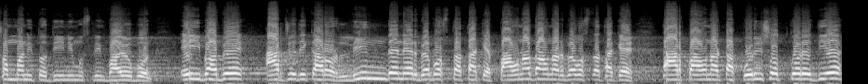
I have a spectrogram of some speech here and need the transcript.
সম্মানিত দিনী মুসলিম ভাই বোন, এইভাবে আর যদি কারোর লেনদেনের ব্যবস্থা থাকে, পাওনা দাওনার ব্যবস্থা থাকে, তার পাওনাটা পরিশোধ করে দিয়ে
